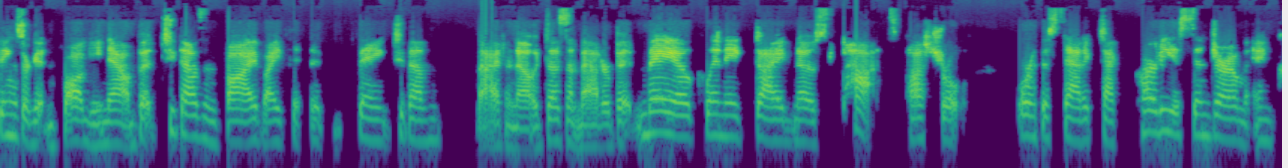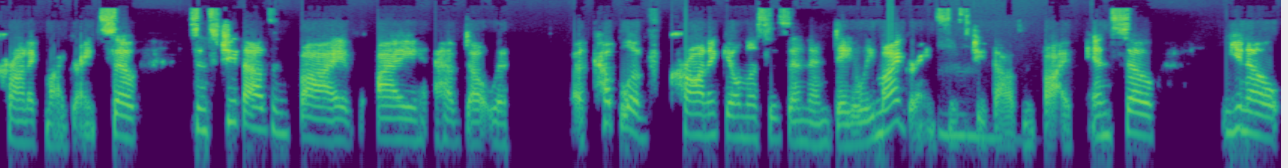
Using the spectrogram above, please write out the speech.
things are getting foggy now, but 2005, I th- think 2000 I don't know, it doesn't matter, but Mayo Clinic diagnosed POTS, postural orthostatic tachycardia syndrome and chronic migraine. So since 2005, I have dealt with a couple of chronic illnesses and then daily migraines mm-hmm. since mm. 2005. And so, you know,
